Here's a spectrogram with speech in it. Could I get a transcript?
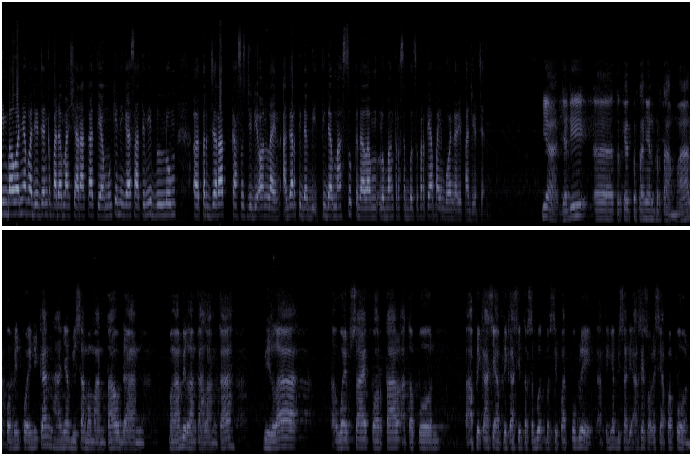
Himbauannya Pak Dirjen kepada masyarakat yang mungkin hingga saat ini belum uh, terjerat kasus judi online agar tidak tidak masuk ke dalam lubang tersebut seperti apa imbauan dari Pak Dirjen? Ya, jadi uh, terkait pertanyaan pertama, Kominfo ini kan hanya bisa memantau dan mengambil langkah-langkah bila uh, website, portal ataupun aplikasi-aplikasi tersebut bersifat publik, artinya bisa diakses oleh siapa pun.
